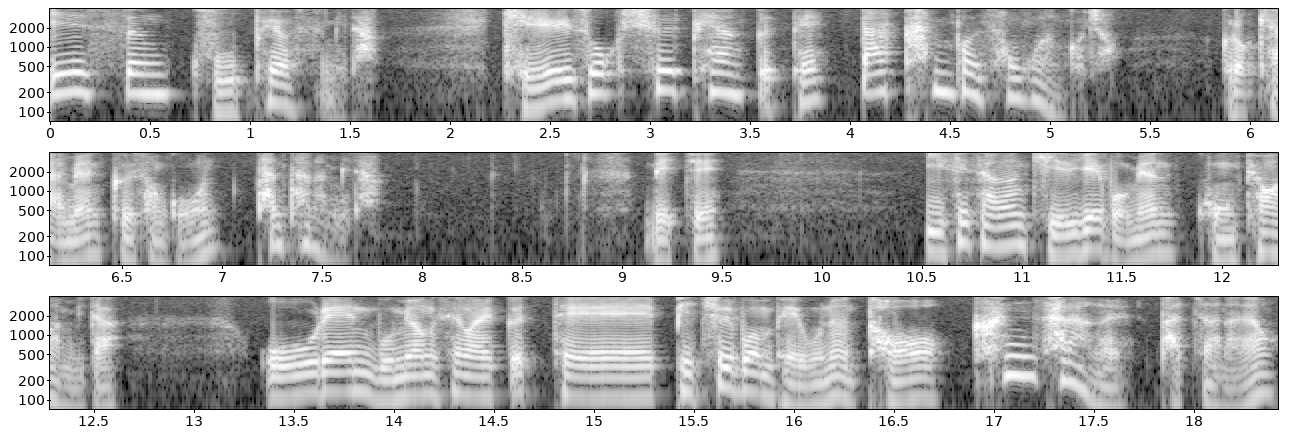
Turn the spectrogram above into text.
1승 9패였습니다. 계속 실패한 끝에 딱 한 번 성공한 거죠. 그렇게 하면 그 성공은 탄탄합니다. 넷째, 이 세상은 길게 보면 공평합니다. 오랜 무명 생활 끝에 빛을 본 배우는 더 큰 사랑을 받잖아요.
